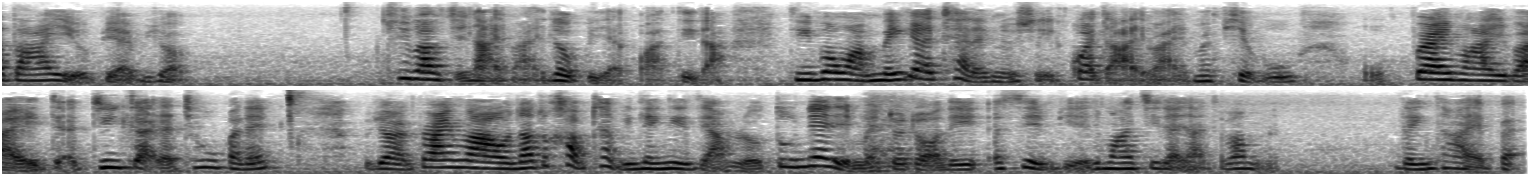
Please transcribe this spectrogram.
အသားရည်ကိုပြန်ပြီးတော့ ချွေးပေါက်ကျင်တာတွေပါလုပ်ပြီးရကွာတိတာဒီပုံမှာ make up ထည့်လိုက်လို့ရှိရင်ကွက်တာတွေပါမဖြစ်ဘူးဟို primer တွေပါအဓိကတချို့ပါလေပြောရင် primer ကိုနောက်တစ်ခါထပ်ပြီးလိမ့်နေကြမလို့သူနဲ့နေမယ်တော်တော်လေးအဆင်ပြေဒီမှာကြည့်လိုက်ကြဒီမှာလိမ့်ထားရဲ့ဘက်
